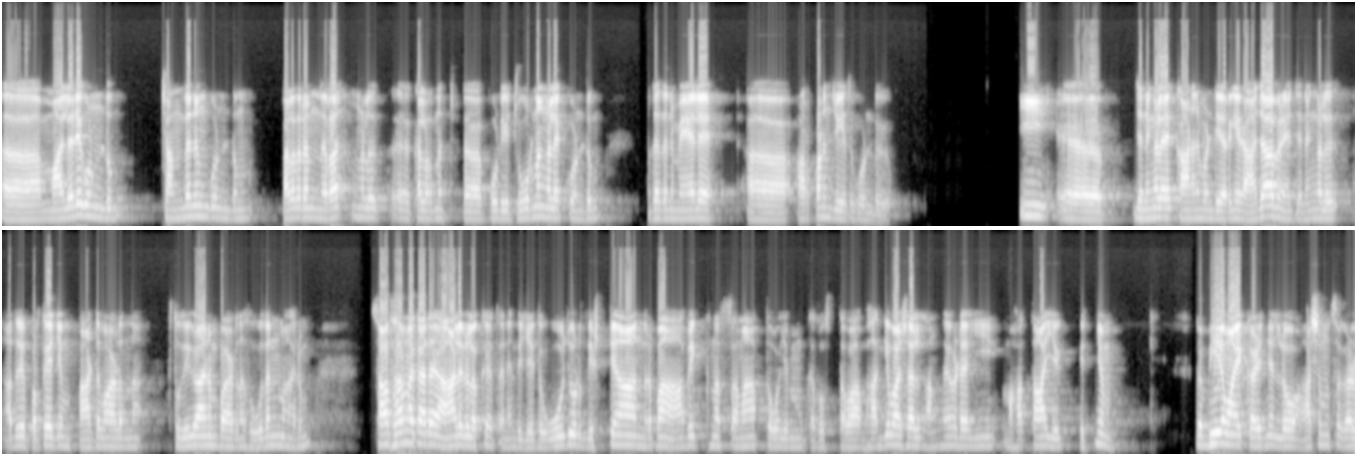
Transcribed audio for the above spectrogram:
മലരുകൊണ്ടും മലര് കൊണ്ടും ചന്ദനം കൊണ്ടും പലതരം നിറങ്ങൾ കലർന്ന പൊടിയ ചൂർണങ്ങളെ കൊണ്ടും അദ്ദേഹത്തിന് മേലെ അർപ്പണം ചെയ്തുകൊണ്ട് ഈ ജനങ്ങളെ കാണാൻ വേണ്ടി ഇറങ്ങിയ രാജാവിനെ ജനങ്ങൾ അതിൽ പ്രത്യേകിച്ചും പാട്ടുപാടുന്ന സ്തുതിഗാനം പാടുന്ന സൂതന്മാരും സാധാരണക്കാരായ ആളുകളൊക്കെ തന്നെ എന്ത് ചെയ്തു? ഊജുർ ദിഷ്ട്യാ നൃപ ആവിഘ്ന സമാപ്തോയം കതുസ്തവ ഭാഗ്യവശാൽ അങ്ങയുടെ ഈ മഹത്തായ യജ്ഞം ഗംഭീരമായി കഴിഞ്ഞല്ലോ ആശംസകൾ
